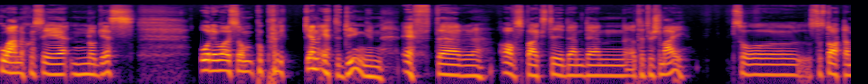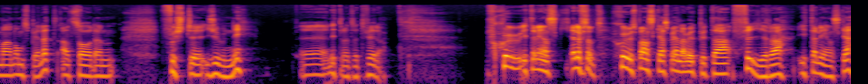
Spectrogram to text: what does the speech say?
Juan José Nogues. Och det var liksom på veckan ett dygn efter avsparkstiden den 31 maj. Så, så startar man omspelet, alltså den 1 juni eh, 1934. Sju italienska, eller förstått sju spanska spelare var utbytta, fyra italienska.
